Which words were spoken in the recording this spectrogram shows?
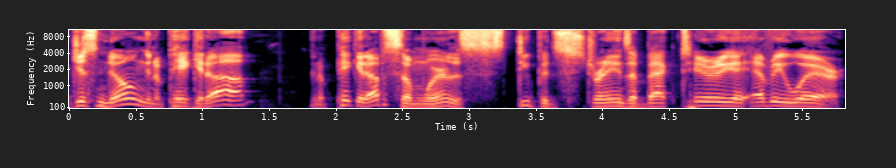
Just know I'm gonna pick it up. I'm gonna pick it up somewhere. The stupid strains of bacteria everywhere.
